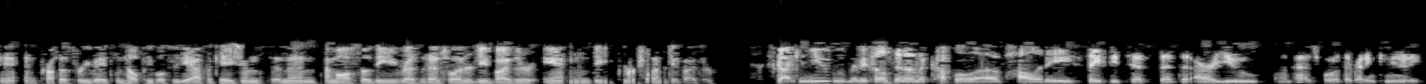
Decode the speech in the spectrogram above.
and process rebates and help people through the applications. And then I'm also the residential energy advisor and the commercial energy advisor. Scott, can you maybe fill us in on a couple of holiday safety tips that, that REU um, has for the Redding community?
